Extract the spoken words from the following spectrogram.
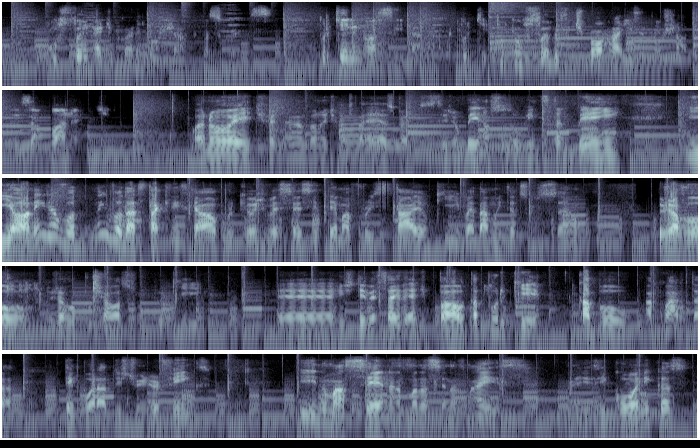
o fã hardcore é tão chato com as coisas? Por que ele não aceita nada? Por, quê? Por que o fã do futebol raiz é tão chato? Luizão, boa noite. Boa noite, Fernando. Boa noite, Rafael. Espero que vocês estejam bem, nossos ouvintes também. E ó, nem, já vou, nem vou dar destaque inicial, porque hoje vai ser esse tema freestyle que vai dar muita discussão. Eu já vou, eu já vou puxar o assunto aqui. É, a gente teve essa ideia de pauta porque acabou a quarta temporada de Stranger Things. E numa cena, numa das cenas mais, mais icônicas,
